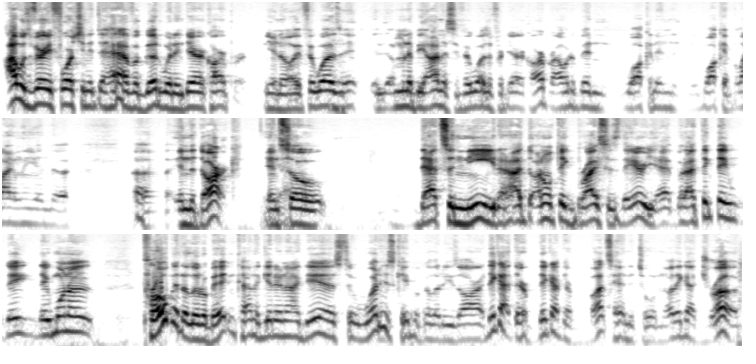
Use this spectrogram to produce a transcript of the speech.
i was very fortunate to have a good one in derek harper you know if it wasn't i'm going to be honest if it wasn't for derek harper i would have been walking in walking blindly in the uh, in the dark. And yeah. so that's a need. And I, I, don't think Bryce is there yet, but I think they they they want to probe it a little bit and kind of get an idea as to what his capabilities are. They got their they got their butts handed to them though. They got drugged,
